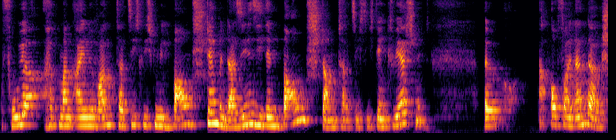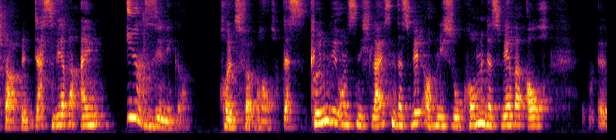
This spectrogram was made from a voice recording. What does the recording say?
früher hat man eine Wand tatsächlich mit Baumstämmen. Da sehen Sie den Baumstamm tatsächlich, den Querschnitt. Aufeinander gestapelt. Das wäre ein irrsinniger Holzverbrauch. Das können wir uns nicht leisten. Das wird auch nicht so kommen. Das wäre auch äh,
